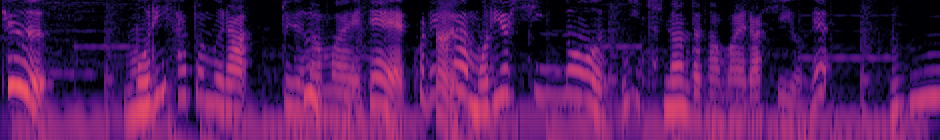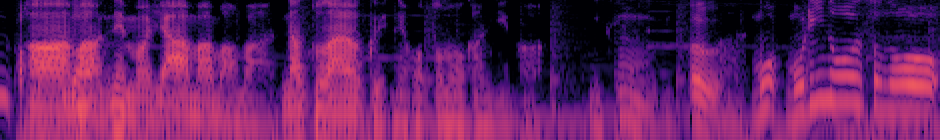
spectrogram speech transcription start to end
旧森里村という名前で、これはが森吉親王にちなんだ名前らしいよね。うんああ、まああ。ね、まあ、ああまあまあまあ、なんとなくね、音の感じが似せるといううん。森のその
